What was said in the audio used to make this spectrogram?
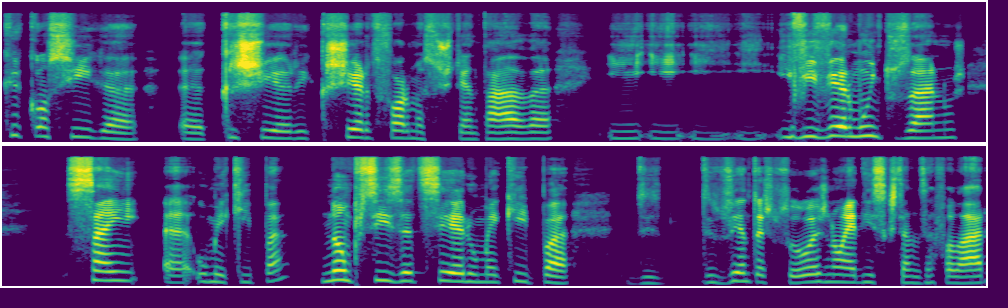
que consiga crescer e crescer de forma sustentada e, e, e, viver muitos anos sem uh, uma equipa. Não precisa de ser uma equipa de, de 200 pessoas, não é disso que estamos a falar,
